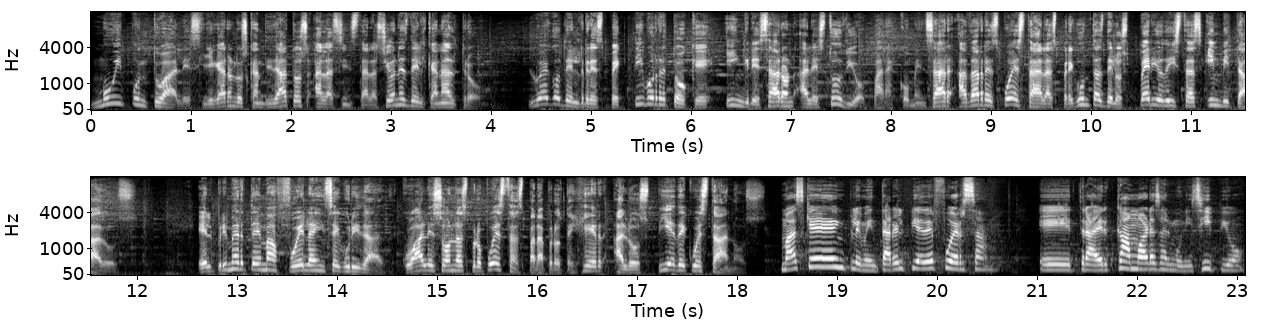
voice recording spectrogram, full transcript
Muy puntuales llegaron los candidatos a las instalaciones del Canal TRO. Luego del respectivo retoque, ingresaron al estudio para comenzar a dar respuesta a las preguntas de los periodistas invitados. El primer tema fue la inseguridad. ¿Cuáles son las propuestas para proteger a los piedecuestanos? Más que implementar el pie de fuerza, eh, traer cámaras al municipio,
